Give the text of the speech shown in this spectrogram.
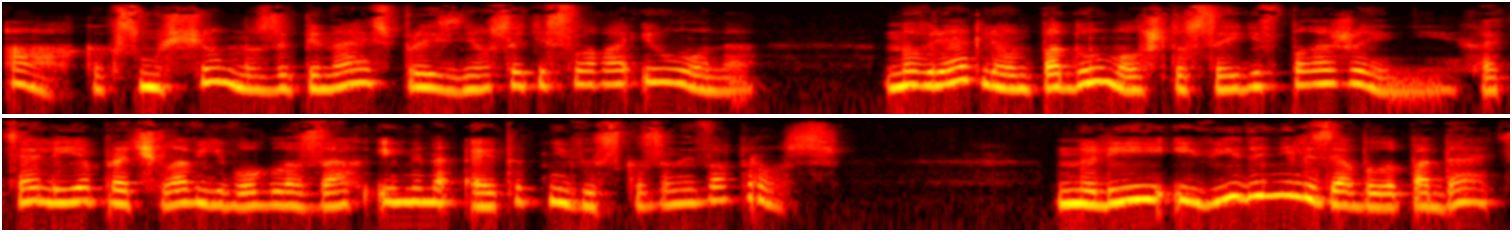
Ах, как смущенно, запинаясь, произнес эти слова Иона но вряд ли он подумал, что Сэйди в положении, хотя Лия прочла в его глазах именно этот невысказанный вопрос. Но Лии и вида нельзя было подать,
